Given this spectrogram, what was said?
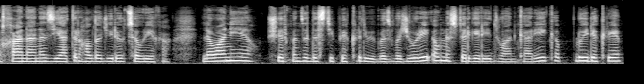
بەخانانە زیاتر هەڵدەگیرە و چاوریەکە لەوانەیە شێرپەنجە دەستی پێکردوی بەس بە جۆرەی ئەو نەستەرگەری جوانکاری کە لوی دەکرێت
